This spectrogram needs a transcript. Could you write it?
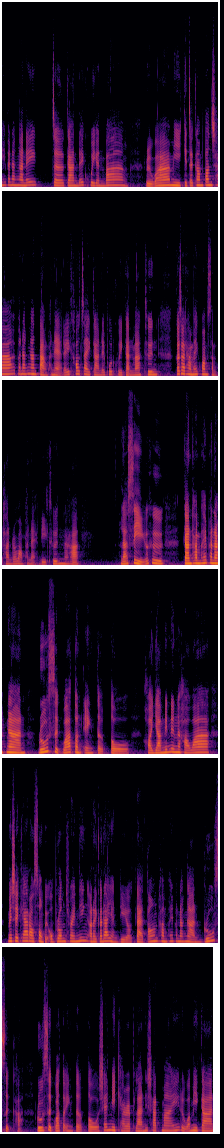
ให้พนักงานได้เจอกันได้คุยกันบ้าง หรือว่ามีกิจกรรมตอนเช้าให้พนักงานต่างแผนกได้เข้าใจกันได้พูดคุยกันมากขึ้น ก็จะทำให้ความสัมพันธ์ระหว่างแผนกดีขึ้นนะคะ และ 4 ก็คือ การทำให้พนักงานรู้สึกว่าตนเองเติบโต ขอย้ำนิดนึงนะคะว่า ไม่ใช่แค่เราส่งไปอบรม training อะไรก็ได้อย่างเดียว แต่ต้องทำให้พนักงานรู้สึกค่ะ รู้สึกว่าตัวเองเติบโต เช่นมี career plan ที่ชัดไหม หรือว่ามีการ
